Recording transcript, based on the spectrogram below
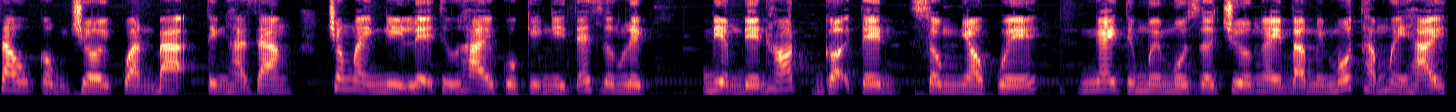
Sau cổng trời Quản Bạ, tỉnh Hà Giang, trong ngày nghỉ lễ thứ hai của kỳ nghỉ Tết Dương lịch, điểm đến hot gọi tên Sông Nho Quế. Ngay từ 11 giờ trưa ngày 31 tháng 12,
